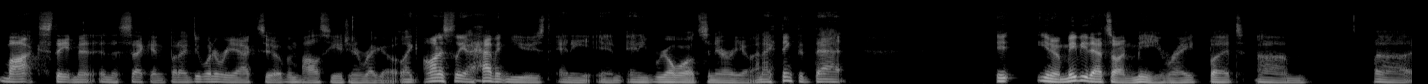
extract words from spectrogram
mock statement in a second but i do want to react to open policy agent rego. Like honestly i haven't used any in any real world scenario and i think that that it you know maybe that's on me right? But um uh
